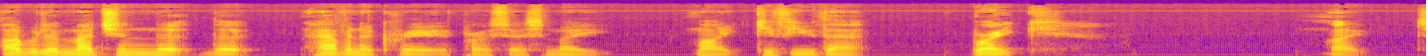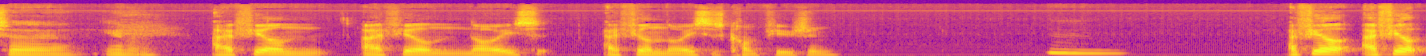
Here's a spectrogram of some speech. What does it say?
I would imagine that that having a creative process may might give you that break, like to you know. I feel I feel noise. I feel noise is confusion. Hmm. I feel I feel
